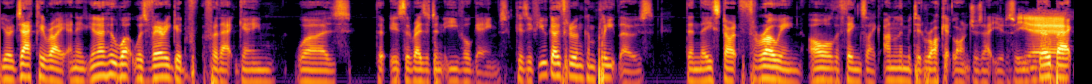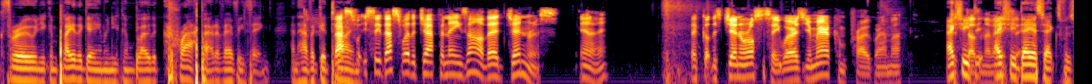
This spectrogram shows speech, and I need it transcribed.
you're exactly right. And you know who what was very good for that game was the, is the Resident Evil games because if you go through and complete those, then they start throwing all the things like unlimited rocket launchers at you. So you yeah. can go back through and you can play the game and you can blow the crap out of everything and have a good time. That's what you see. That's where the Japanese are. They're generous. You know, they've got this generosity, whereas the American programmer actually, actually, Deus Ex was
